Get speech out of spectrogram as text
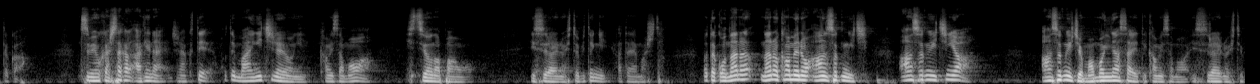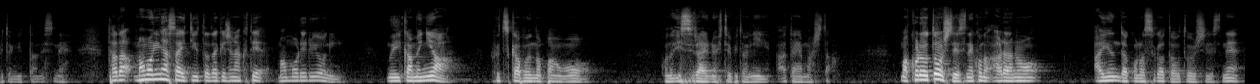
とか罪を犯したからあげないじゃなくて本当に毎日のように神様は必要なパンをイスラエルの人々に与えました。またこう 7, 7日目の安息日安息日には安息日を守りなさいって神様はイスラエルの人々に言ったんですね。ただ守りなさいって言っただけじゃなくて守れるように6日目には2日分のパンをこのイスラエルの人々に与えました、まあ、これを通してですねこの荒の歩んだこの姿を通してですね、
